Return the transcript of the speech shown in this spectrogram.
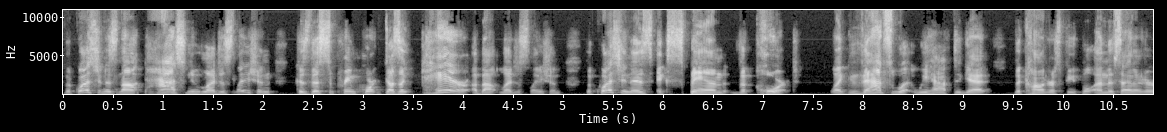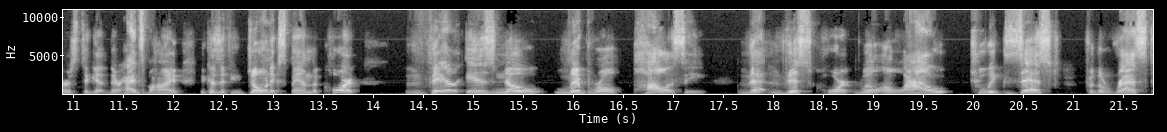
the question is not pass new legislation because this Supreme Court doesn't care about legislation. The question is expand the court. Like, that's what we have to get the Congress people and the senators to get their heads behind. Because if you don't expand the court, there is no liberal policy that this court will allow to exist for the rest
